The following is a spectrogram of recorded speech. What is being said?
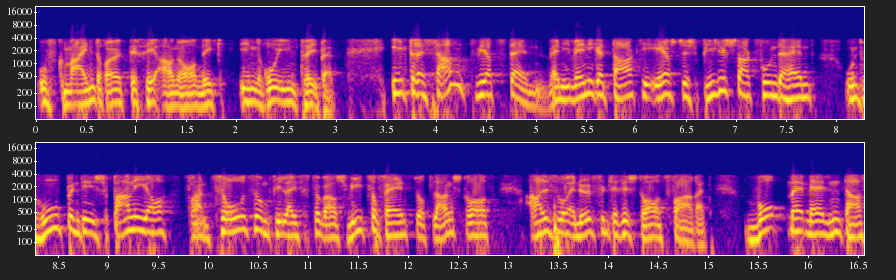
auf gemeinderätliche Anordnung in Ruin treiben. Interessant wird es dann, wenn in wenigen Tagen die ersten Spiele stattgefunden haben und hupende Spanier, Franzosen und vielleicht sogar Schweizer Fans durch die Langstrasse, also eine öffentliche Straße fahren. Wo man das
